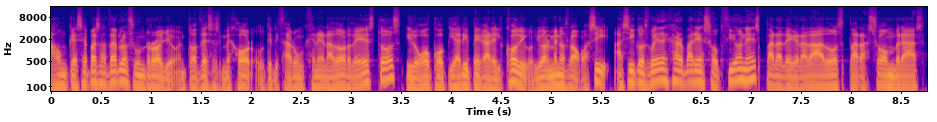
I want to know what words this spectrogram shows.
aunque sepas hacerlo es un rollo. Entonces es mejor utilizar un generador de estos y luego copiar y pegar el código. Yo al menos lo hago así. Así que os voy a dejar varias opciones para degradados, para sombras,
